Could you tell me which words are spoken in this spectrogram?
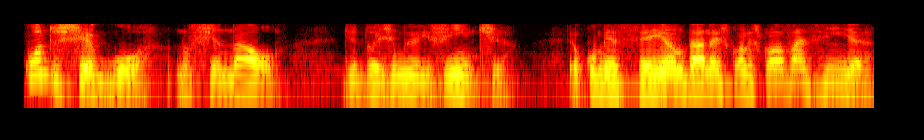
Quando chegou no final de 2020, eu comecei a andar na escola, escola vazia.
